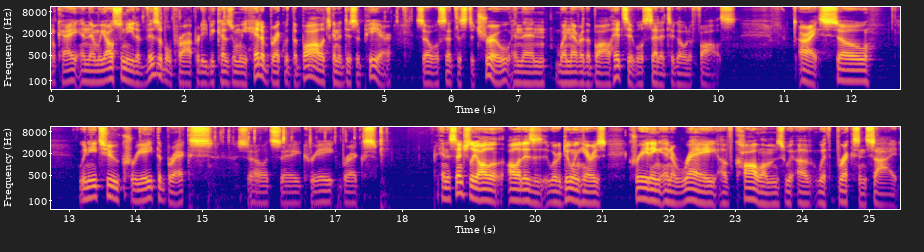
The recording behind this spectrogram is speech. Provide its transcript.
Okay, and then we also need a visible property because when we hit a brick with the ball, it's going to disappear. So we'll set this to true, and then whenever the ball hits it, we'll set it to go to false. All right, so we need to create the bricks. So let's say create bricks. And essentially all, all it is, is we're doing here is creating an array of columns with, of, with bricks inside.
